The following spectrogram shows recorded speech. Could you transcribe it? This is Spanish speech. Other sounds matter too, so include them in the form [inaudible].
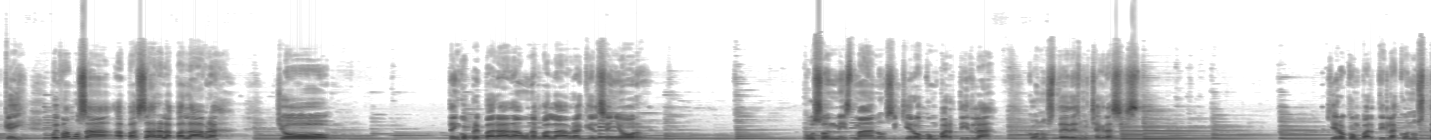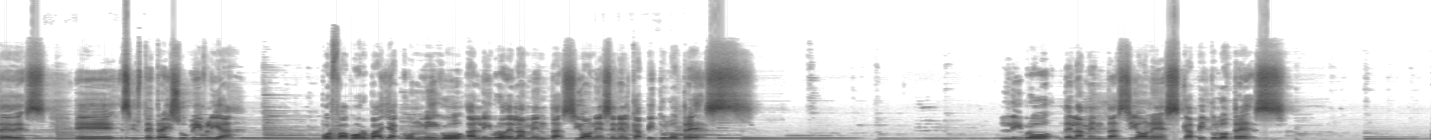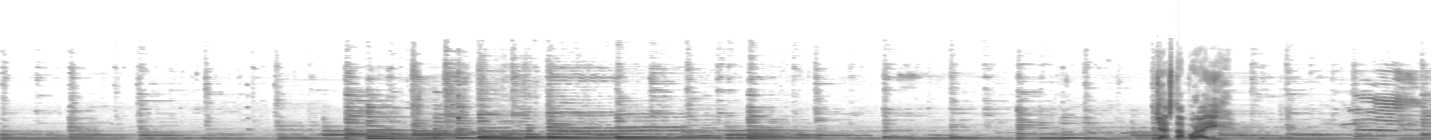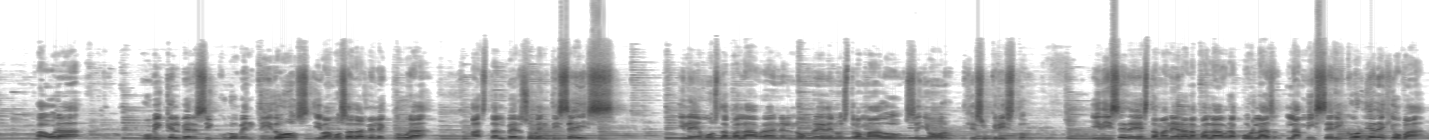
Ok, pues vamos a, pasar a la palabra. Yo tengo preparada una palabra que el Señor puso en mis manos y quiero compartirla con ustedes. Muchas gracias. Quiero compartirla con ustedes. Eh, si usted trae su Biblia, por favor vaya conmigo al libro de lamentaciones en el capítulo 3. Libro de lamentaciones capítulo 3. ¿Ya está por ahí? Ahora ubique el versículo 22 y vamos a darle lectura hasta el verso 26. Y leemos la palabra en el nombre de nuestro amado Señor Jesucristo. Y dice de esta manera la palabra, por la misericordia de Jehová,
